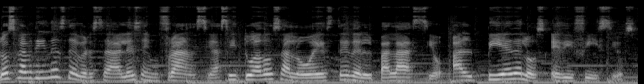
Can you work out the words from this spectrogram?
Los jardines de Versalles en Francia, situados al oeste del palacio, al pie de los edificios,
